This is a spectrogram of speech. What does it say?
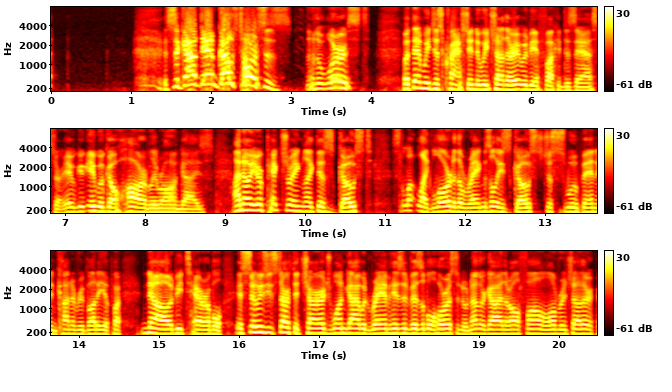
it's the goddamn ghost horses. They're the worst. But then we just crash into each other. It would be a fucking disaster. It, it would go horribly wrong, guys. I know you're picturing like this ghost, like Lord of the Rings, all these ghosts just swoop in and cut everybody apart. No, it'd be terrible. As soon as you start the charge, one guy would ram his invisible horse into another guy. They're all falling all over each other.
